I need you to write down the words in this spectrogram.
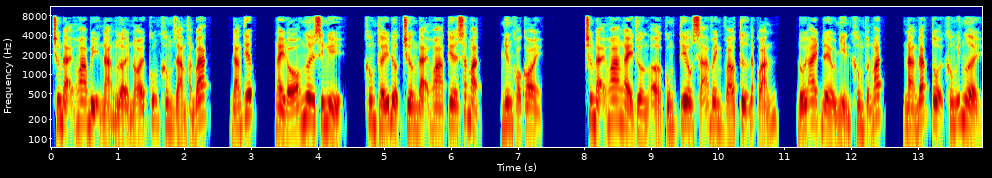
Trương Đại Hoa bị nàng lời nói cũng không dám phản bác, đáng tiếc, ngày đó ngươi xin nghỉ, không thấy được Trương Đại Hoa kia sắc mặt, nhưng khó coi. Trương Đại Hoa ngày thường ở cung tiêu xã vinh váo tự đắc quán, đối ai đều nhìn không thuẫn mắt, nàng đắc tội không ít người,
